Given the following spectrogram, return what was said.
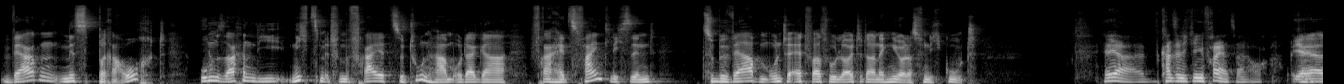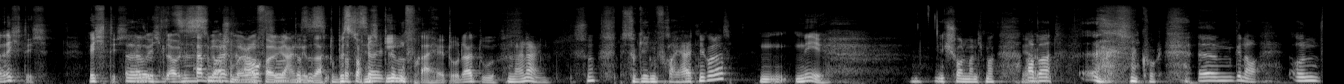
werden missbraucht, um Sachen, die nichts mit Freiheit zu tun haben oder gar freiheitsfeindlich sind, zu bewerben unter etwas, wo Leute dann denken, ja, das finde ich gut. Ja, ja, kannst ja nicht gegen Freiheit sein auch. Ja, ja, richtig. Richtig. Also ich glaube, das, das haben wir auch schon mal in der Folge so, angesagt. du bist doch nicht ja, gegen genau. Freiheit, oder? Du. Nein, nein. Bist du, bist du gegen Freiheit, Nikolas? N nee. Ich schon manchmal. Ja, Aber äh, guck. Ähm, genau. Und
